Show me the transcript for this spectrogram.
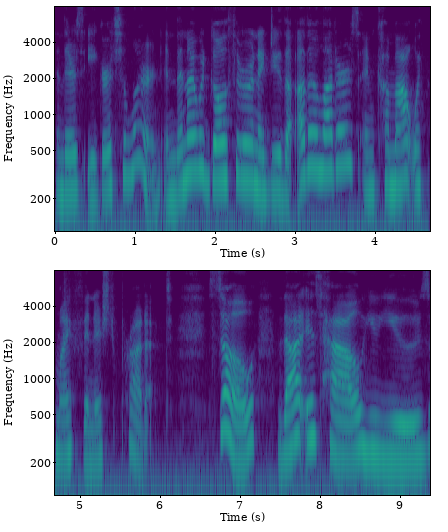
and there's eager to learn. And then I would go through and I do the other letters and come out with my finished product. So that is how you use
